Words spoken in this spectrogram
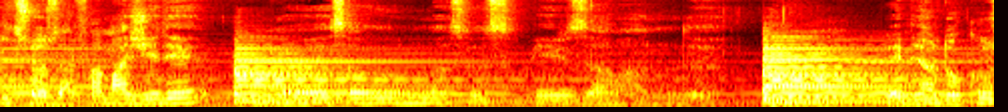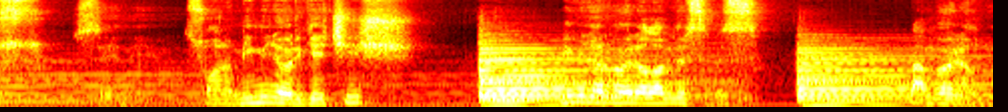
İlk sözler Famaj 7 ve savunmasız bir zamandı. Re minör 9 seni. Sonra mi minör geçiş. Mi minör böyle alabilirsiniz. Ben böyle alıyorum.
